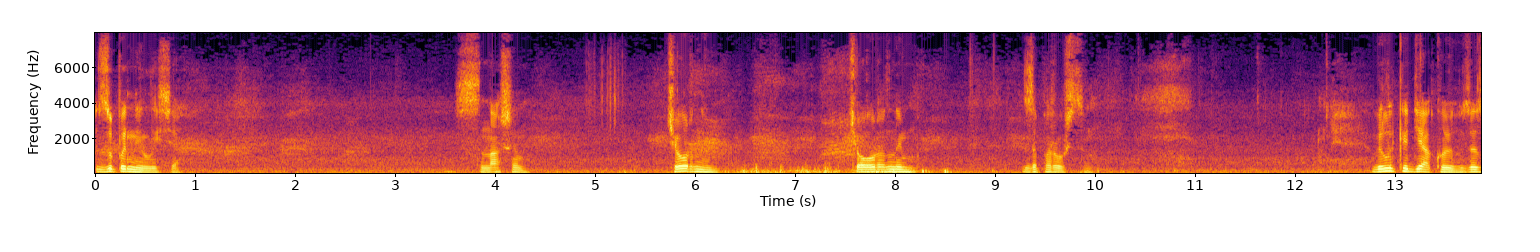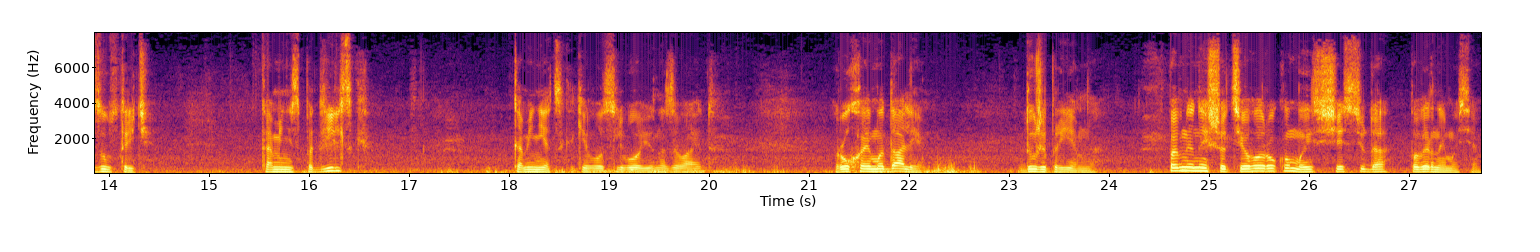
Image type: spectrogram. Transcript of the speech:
зупинилися з нашим чорним, чорним запорожцем. Велике дякую за зустріч Кам'янець-Подільськ, Кам'янець, як його з любов'ю називають. Рухаємо далі. Дуже приємно. Впевнений, що цього року ми ще сюди повернемося.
